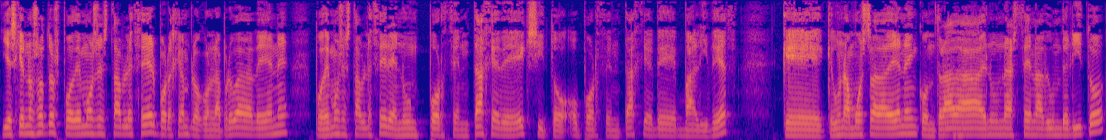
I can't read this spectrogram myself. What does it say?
Y es que nosotros podemos establecer, por ejemplo, con la prueba de ADN, podemos establecer en un porcentaje de éxito o porcentaje de validez que, que una muestra de ADN encontrada en una escena de un delito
